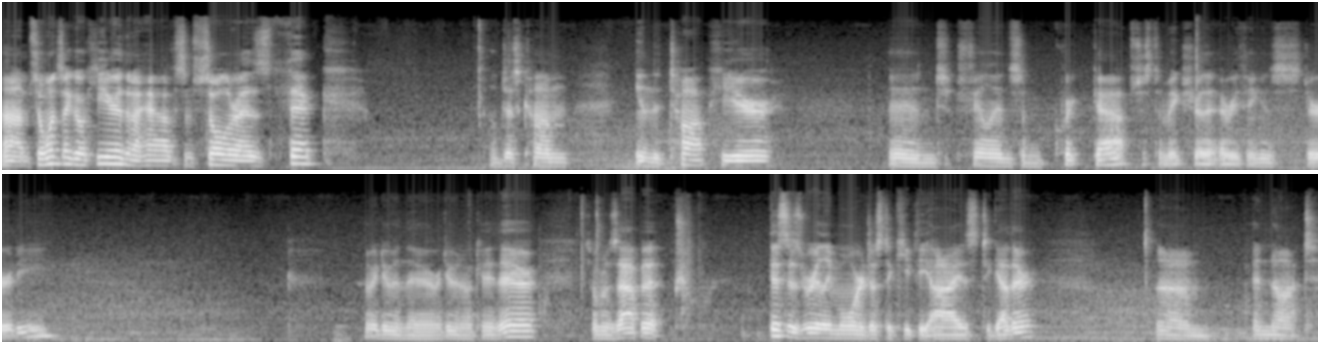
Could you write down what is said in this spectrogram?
Um, so once I go here, then I have some Solarez thick. I'll just come in the top here and fill in some quick gaps just to make sure that everything is sturdy. How are we doing there? We're doing okay there. So I'm to zap it. This is really more just to keep the eyes together um, and not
